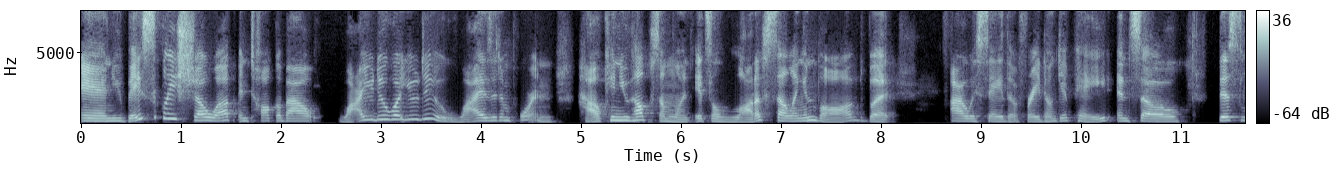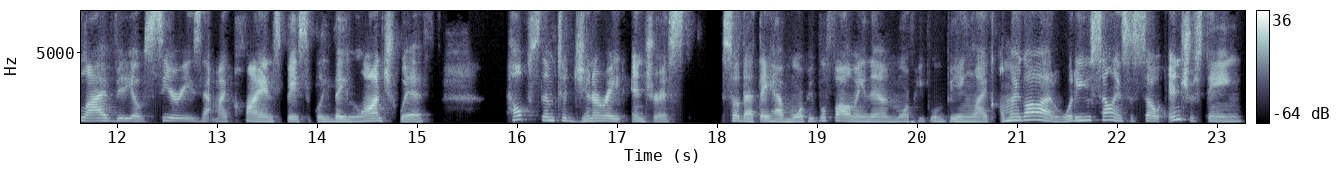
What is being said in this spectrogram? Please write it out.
And you basically show up and talk about why you do what you do. Why is it important? How can you help someone? It's a lot of selling involved, but I always say the afraid don't get paid. And so this live video series that my clients basically they launch with helps them to generate interest so that they have more people following them, more people being like, oh my God, what are you selling? This is so interesting.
